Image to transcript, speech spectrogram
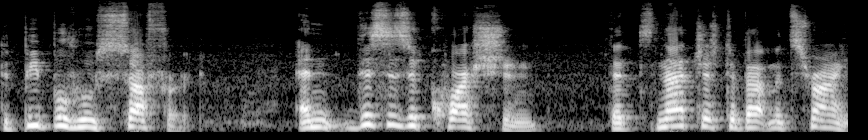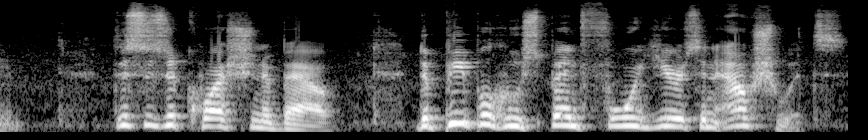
the people who suffered, and this is a question that's not just about Mitzrayim. This is a question about the people who spent four years in Auschwitz,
